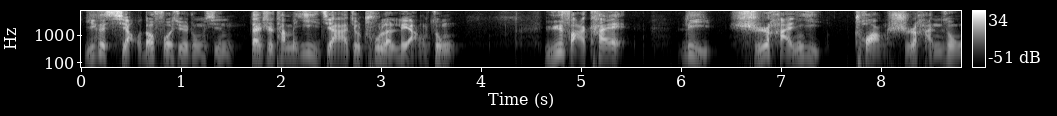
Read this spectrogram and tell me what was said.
一个小的佛学中心，但是他们一家就出了两宗。于法开立石函义，创石函宗；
